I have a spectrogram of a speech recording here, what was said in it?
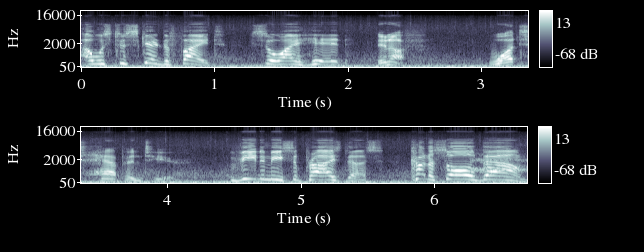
I was too scared to fight, so I hid. Enough. What happened here? Vietnamese surprised us, cut us all down.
